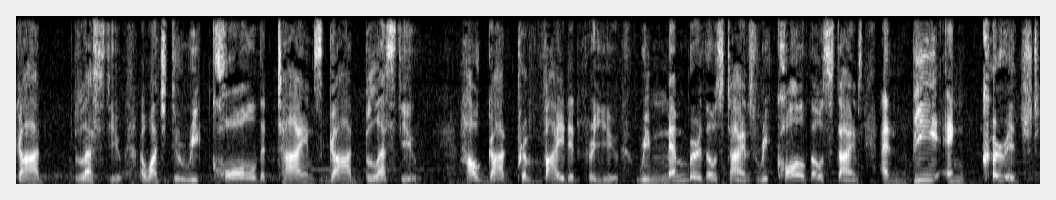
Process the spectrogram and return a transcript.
God blessed you. I want you to recall the times God blessed you, how God provided for you. Remember those times, recall those times, and be encouraged.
